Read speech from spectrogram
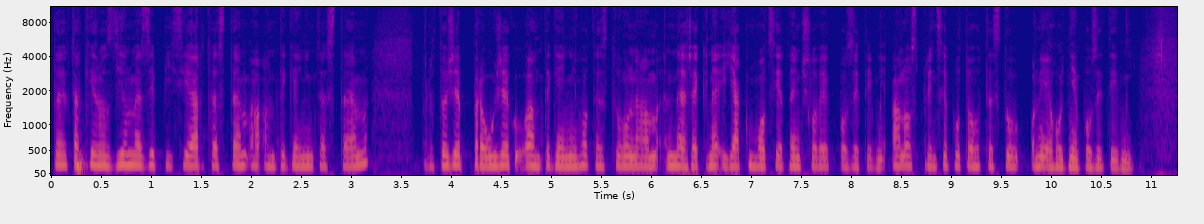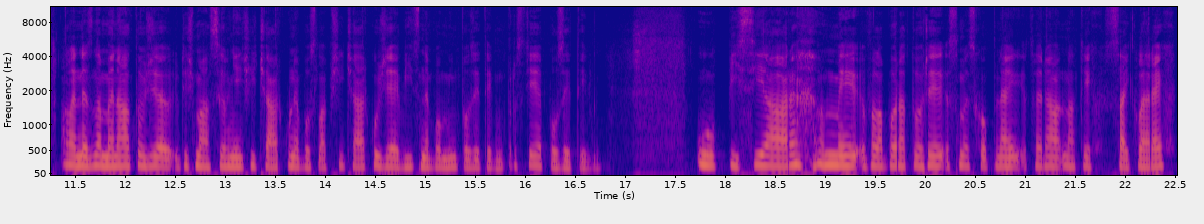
to je taky rozdíl mezi PCR testem a antigenním testem, protože proužek u antigenního testu nám neřekne, jak moc je ten člověk pozitivní. Ano, z principu toho testu on je hodně pozitivní, ale neznamená to, že když má silnější čárku nebo slabší čárku, že je víc nebo méně pozitivní. Prostě je pozitivní. U PCR my v laboratoři jsme schopni teda na těch cyclerech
